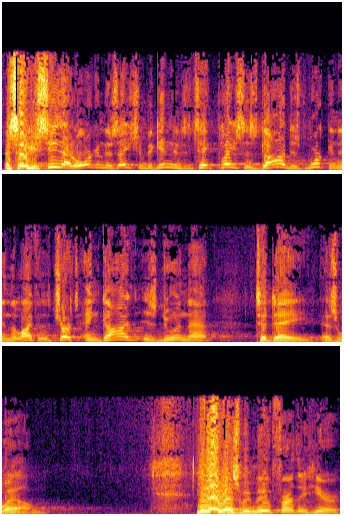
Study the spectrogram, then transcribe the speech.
And so you see that organization beginning to take place as God is working in the life of the church, and God is doing that today as well. You know, as we move further here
